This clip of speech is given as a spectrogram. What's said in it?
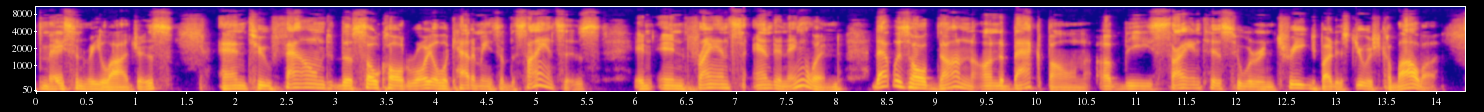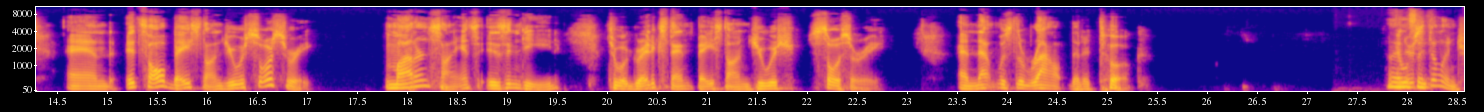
masonry lodges and to found the so-called royal academies of the sciences in, in france and in england. That was all done on the backbone of these scientists who were intrigued by this jewish kabbalah. And it's all based on jewish sorcery. Modern science is indeed to a great extent based on jewish sorcery. And that was the route that it took. They also, still in.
